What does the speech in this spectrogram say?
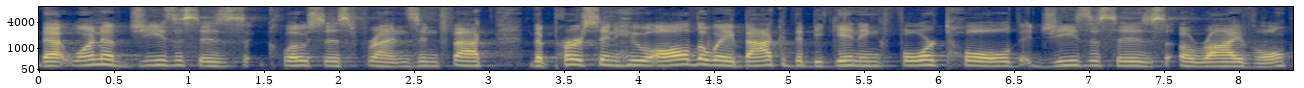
that one of Jesus' closest friends, in fact, the person who all the way back at the beginning foretold Jesus' arrival,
